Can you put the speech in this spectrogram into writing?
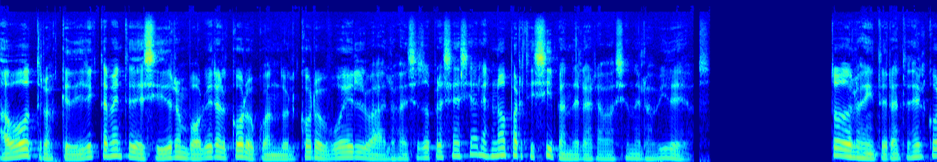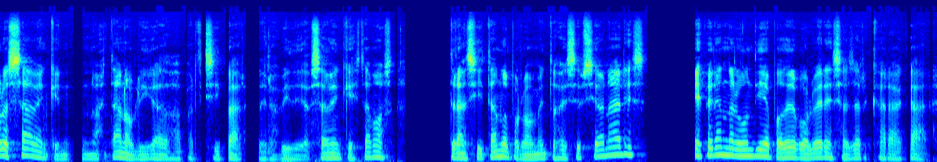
a otros que directamente decidieron volver al coro cuando el coro vuelva a los ensayos presenciales, no participan de la grabación de los videos. Todos los integrantes del coro saben que no están obligados a participar de los videos, saben que estamos transitando por momentos excepcionales, esperando algún día poder volver a ensayar cara a cara.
